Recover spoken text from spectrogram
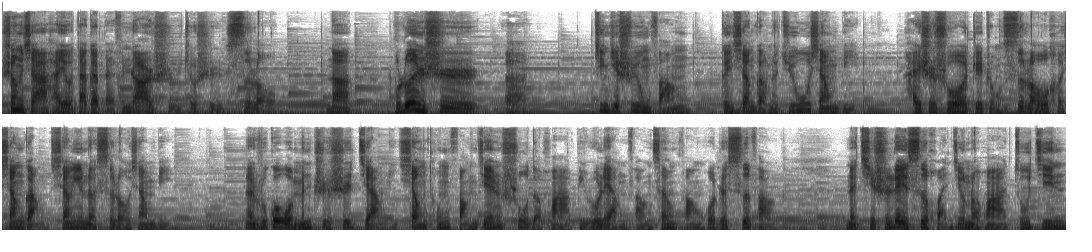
剩下还有大概百分之二十就是私楼，那不论是呃经济适用房跟香港的居屋相比，还是说这种私楼和香港相应的私楼相比，那如果我们只是讲相同房间数的话，比如两房、三房或者四房，那其实类似环境的话，租金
